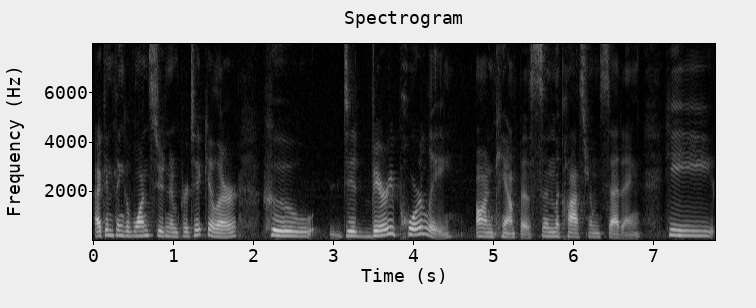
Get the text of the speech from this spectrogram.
I can think of one student in particular who did very poorly on campus in the classroom setting. He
